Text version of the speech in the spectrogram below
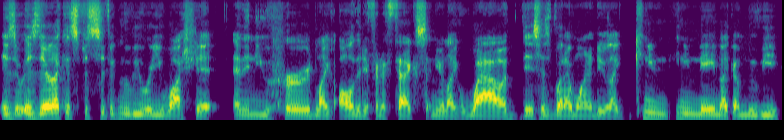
is there is there like a specific movie where you watched it and then you heard like all the different effects and you're like wow this is what i want to do like can you can you name like a movie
